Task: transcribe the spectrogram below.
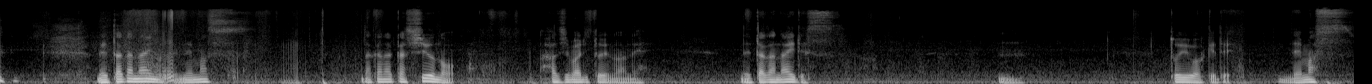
ネタがないので寝ます。なかなか週の始まりというのはねネタがないです。うん。というわけで寝ます。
